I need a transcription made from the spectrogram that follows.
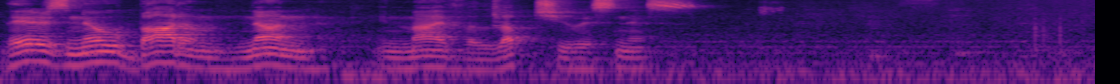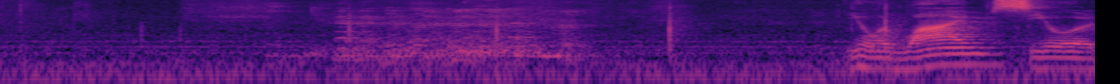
there's no bottom, none, in my voluptuousness. Your wives, your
